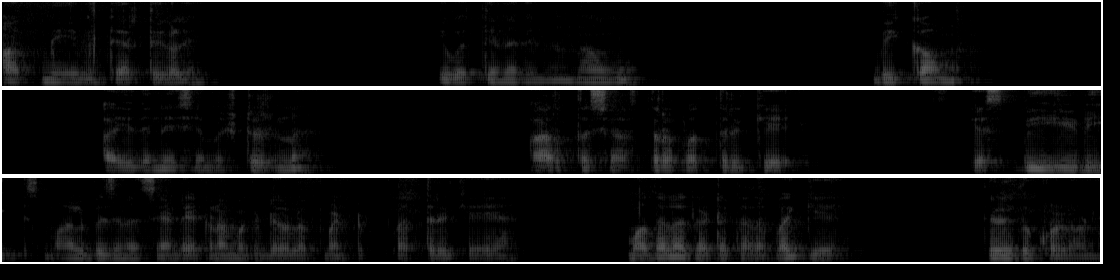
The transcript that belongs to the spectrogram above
ಆತ್ಮೀಯ ವಿದ್ಯಾರ್ಥಿಗಳೇ, ಇವತ್ತಿನ ದಿನ ನಾವು ಬಿ ಕಾಮ್ ಐದನೇ ಸೆಮಿಸ್ಟರ್ನ ಅರ್ಥಶಾಸ್ತ್ರ ಪತ್ರಿಕೆ S B E D small business and economic development ಪತ್ರಿಕೆಯ ಮೊದಲ ಘಟಕದ ಬಗ್ಗೆ ತಿಳಿದುಕೊಳ್ಳೋಣ.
